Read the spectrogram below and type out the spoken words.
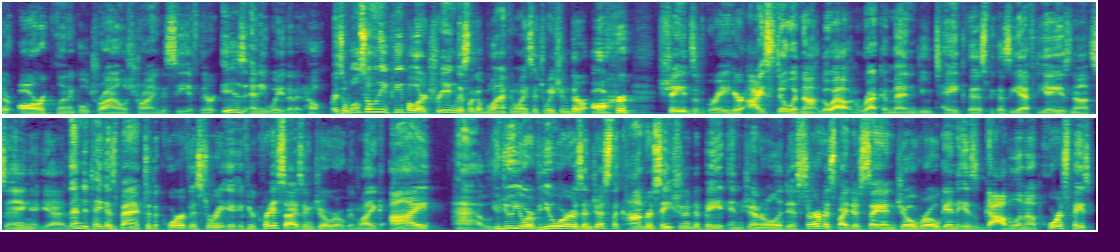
there are clinical trials trying to see if there is any way that it helps. Right? So, while so many people are treating this like a black and white situation, there are shades of gray here. I still would not go out and recommend you take this because the FDA is not saying it yet. Then, to take us back to the core of this story, if you're criticizing Joe Rogan, like I have, you do your viewers and just the conversation and debate in general a disservice by just saying Joe Rogan is gobbling up horse pace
